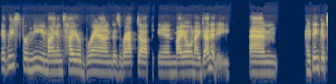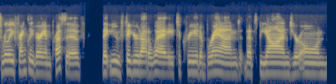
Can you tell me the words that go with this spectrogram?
at least for me, my entire brand is wrapped up in my own identity. And I think it's really, frankly, very impressive that you've figured out a way to create a brand that's beyond your own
